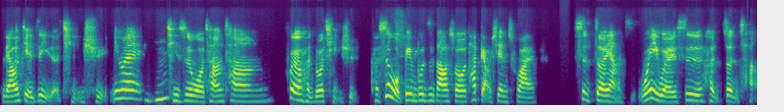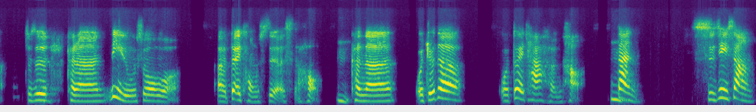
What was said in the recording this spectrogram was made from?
了解自己的情绪，因为其实我常常会有很多情绪，可是我并不知道说他表现出来是这样子，我以为是很正常，就是可能例如说我呃对同事的时候，嗯，可能我觉得我对他很好，但实际上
